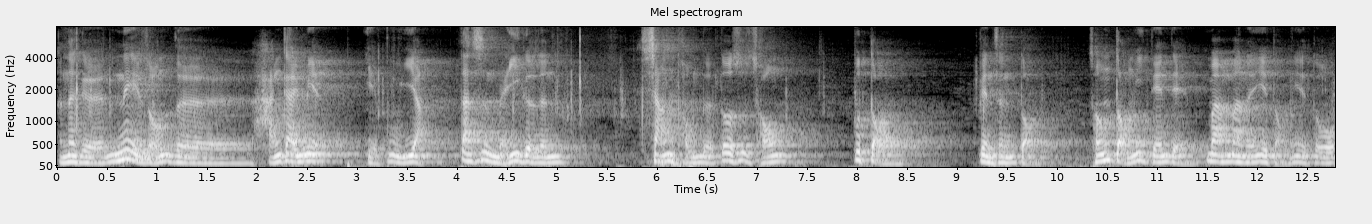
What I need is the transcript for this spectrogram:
那个内容的涵盖面也不一样。但是每一个人相同的都是从不懂变成懂，从懂一点点，慢慢的越懂越多。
